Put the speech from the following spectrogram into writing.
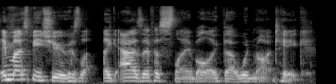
it must be true because, like, as if a slime ball like that would not take,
